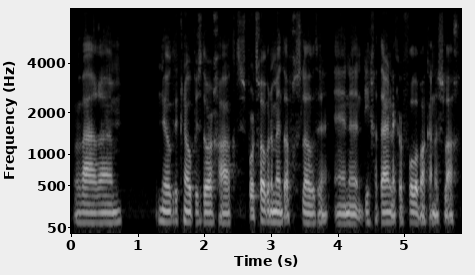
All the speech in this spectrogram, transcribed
Waar um, nu ook de knoop is doorgehakt, sportschoolabonnement afgesloten. En uh, die gaat daar lekker volle bak aan de slag.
